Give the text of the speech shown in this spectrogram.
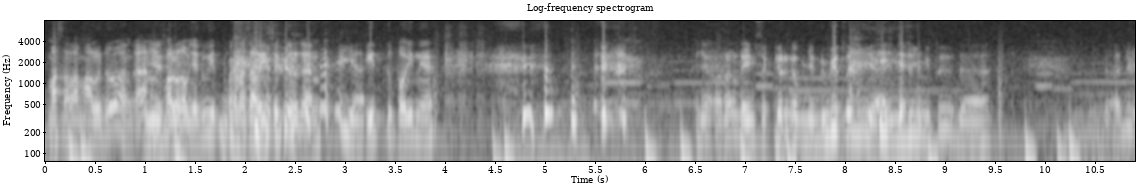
masalah malu doang kan? Iya malu sih. gak punya duit, bukan masalah insecure kan? Iya. Itu poinnya. Ya, orang udah insecure nggak punya duit lagi ya anjing itu udah udah aduh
